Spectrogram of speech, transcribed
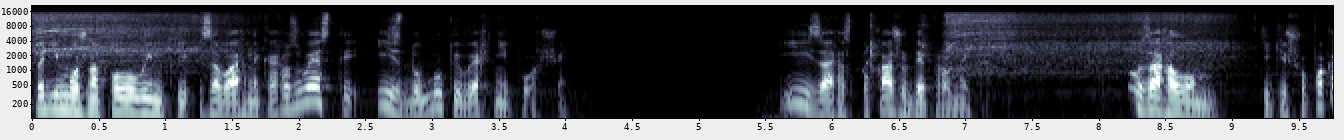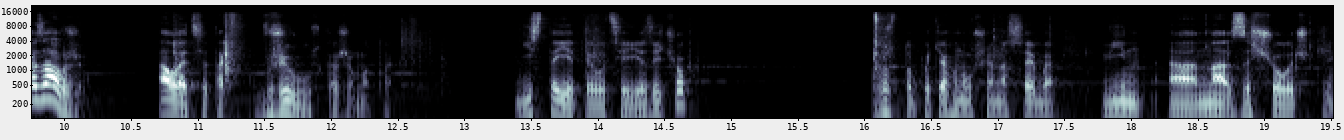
Тоді можна половинки заварника розвести і здобути верхній поршень. І зараз покажу, де промити. Ну, загалом тільки що показав вже, але це так вживу, скажімо так. Дістаєте оцей язичок, просто потягнувши на себе, він а, на защолочки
